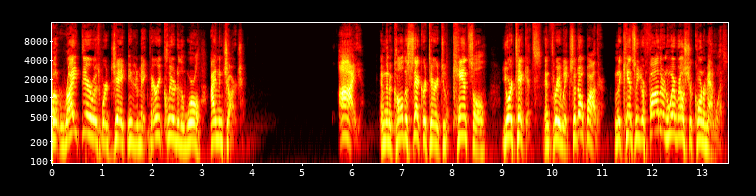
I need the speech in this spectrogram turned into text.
But right there was where Jake needed to make very clear to the world, I'm in charge. I am going to call the secretary to cancel your tickets in three weeks. So don't bother. I'm going to cancel your father and whoever else your cornerman was.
